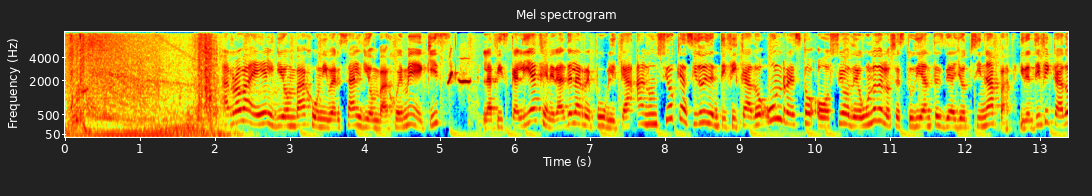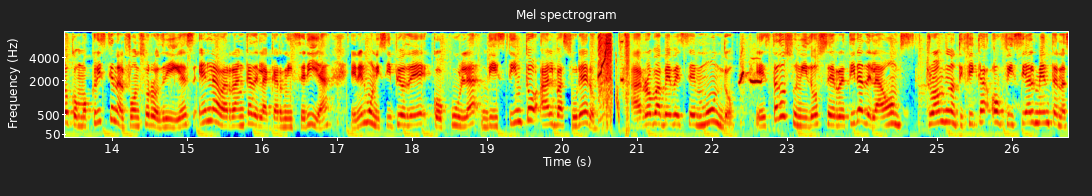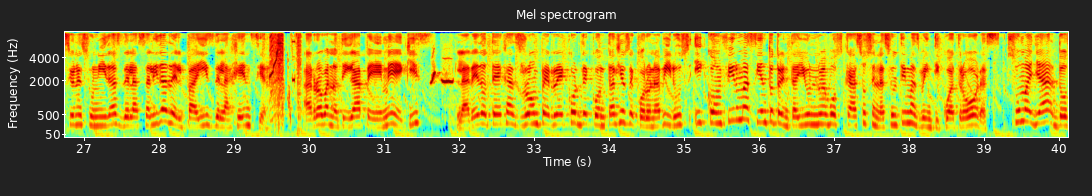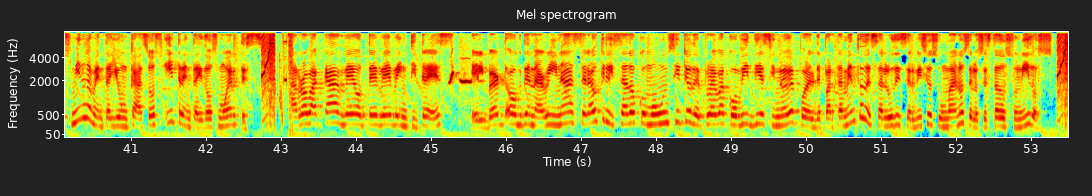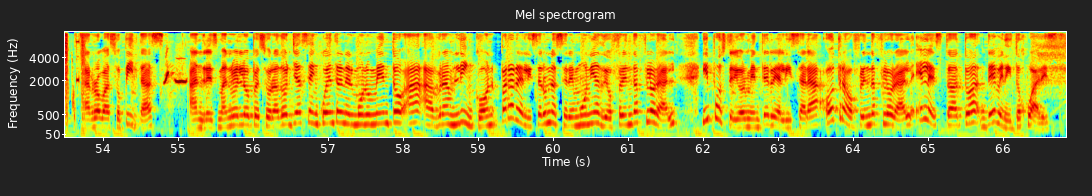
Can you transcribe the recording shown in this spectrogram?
Arroba el guion bajo universal guion bajo MX. La Fiscalía General de la República anunció que ha sido identificado un resto óseo de uno de los estudiantes de Ayotzinapa, identificado como Cristian Alfonso Rodríguez en la barranca de la carnicería en el municipio de Cocula, distinto al basurero. Arroba BBC Mundo. Estados Unidos se retira de la OMS. Trump notifica oficialmente a Naciones Unidas de la salida del país de la agencia. Arroba NotigapeMX. Laredo, Texas rompe récord de contagios de coronavirus y confirma 131 nuevos casos en las últimas 24 horas. Suma ya 2.091 casos y 32 muertes. Arroba KBOTV23. El Bird Ogden Arena será utilizado como un sitio de prueba COVID-19 por el Departamento de Salud y Servicios Humanos de los Estados Unidos. Arroba Sopitas. Andrés Manuel López Obrador ya se encuentra en el monumento a Abraham Lincoln para realizar una ceremonia de ofrenda floral y posteriormente realizará otra ofrenda floral en la estatua de Benito Juárez.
